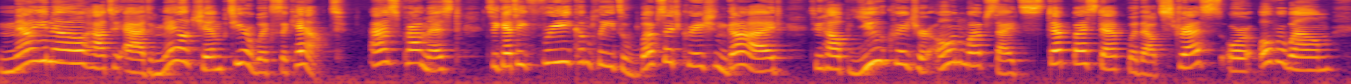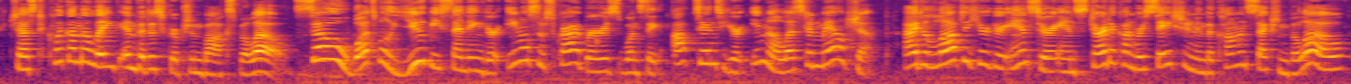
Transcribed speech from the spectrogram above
Now you know how to add MailChimp to your Wix account. As promised, to get a free complete website creation guide to help you create your own website step by step without stress or overwhelm, just click on the link in the description box below. So what will you be sending your email subscribers once they opt into your email list in MailChimp? I'd love to hear your answer and start a conversation in the comments section below.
